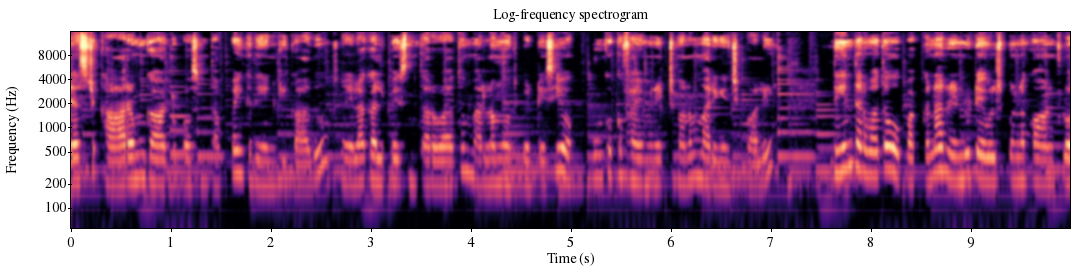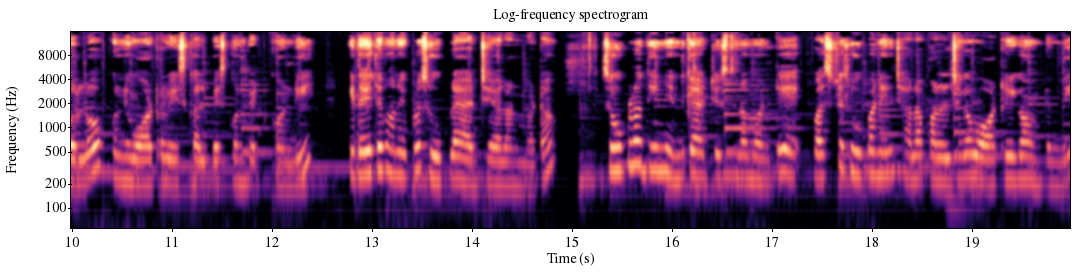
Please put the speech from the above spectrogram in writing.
జస్ట్ కారం ఘాటు కోసం తప్ప ఇంక దేనికి కాదు. సో ఇలా కలిపేసిన తర్వాత మరలా మూత పెట్టేసి ఇంకొక ఫైవ్ మినిట్స్ మనం మరిగించుకోవాలి. దీని తర్వాత ఓ పక్కన రెండు టేబుల్ స్పూన్ల కార్న్ఫ్లోర్లో కొన్ని వాటర్ వేసి కలిపేసుకొని పెట్టుకోండి. ఇదైతే మనం ఇప్పుడు సూప్లో యాడ్ చేయాలన్నమాట. సూప్లో దీన్ని ఎందుకు యాడ్ చేస్తున్నాము అంటే ఫస్ట్ సూప్ అనేది చాలా పలచగా వాటరీగా ఉంటుంది.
